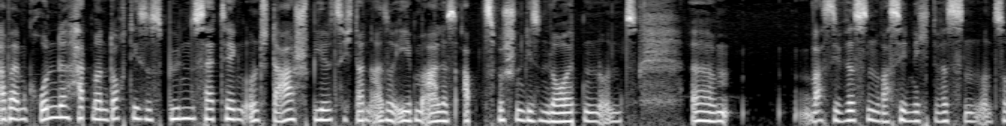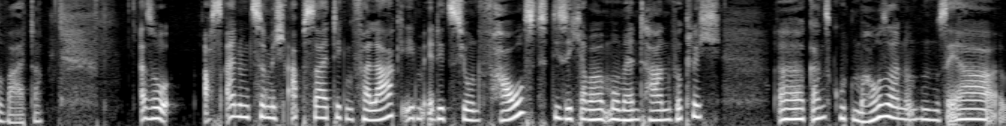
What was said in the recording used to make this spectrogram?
Aber im Grunde hat man doch dieses Bühnensetting und da spielt sich dann also eben alles ab zwischen diesen Leuten und ähm, was sie wissen, was sie nicht wissen und so weiter. Also aus einem ziemlich abseitigen Verlag, eben Edition Faust, die sich aber momentan wirklich äh, ganz gut mausern und ein sehr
